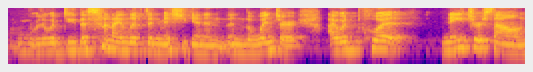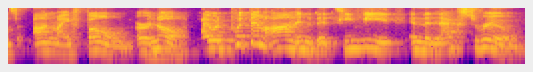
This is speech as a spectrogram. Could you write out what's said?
would do this when I lived in Michigan in, in the winter. I would put nature sounds on my phone or no mm-hmm. i would put them on in the tv in the next room.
